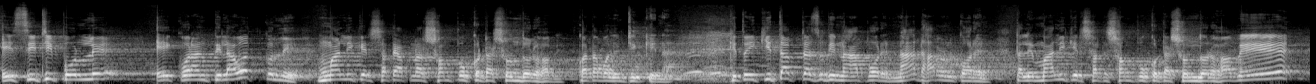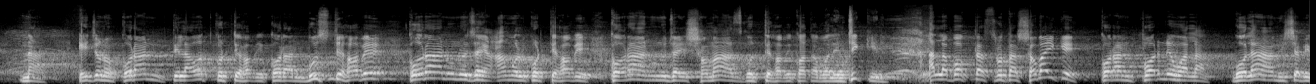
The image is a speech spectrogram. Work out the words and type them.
এই চিঠি পড়লে, এই কোরআন তিলাওয়াত করলে মালিকের সাথে আপনার সম্পর্কটা সুন্দর হবে। কথা বলেন ঠিক কিনা? কিন্তু এই কিতাবটা যদি না পড়েন, না ধারণ করেন, তাহলে মালিকের সাথে সম্পর্কটা সুন্দর হবে না। এই জন্য কোরআন তেলাওয়াত করতে হবে, কোরআন বুঝতে হবে, কোরআন অনুযায়ী আমল করতে হবে, কোরআন অনুযায়ী সমাজ করতে হবে, কথা বলেন ঠিক কি আল্লাহ বক্তা, শ্রোতা সবাইকে কোরআন পর্নেওয়ালা গোলাম হিসাবে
